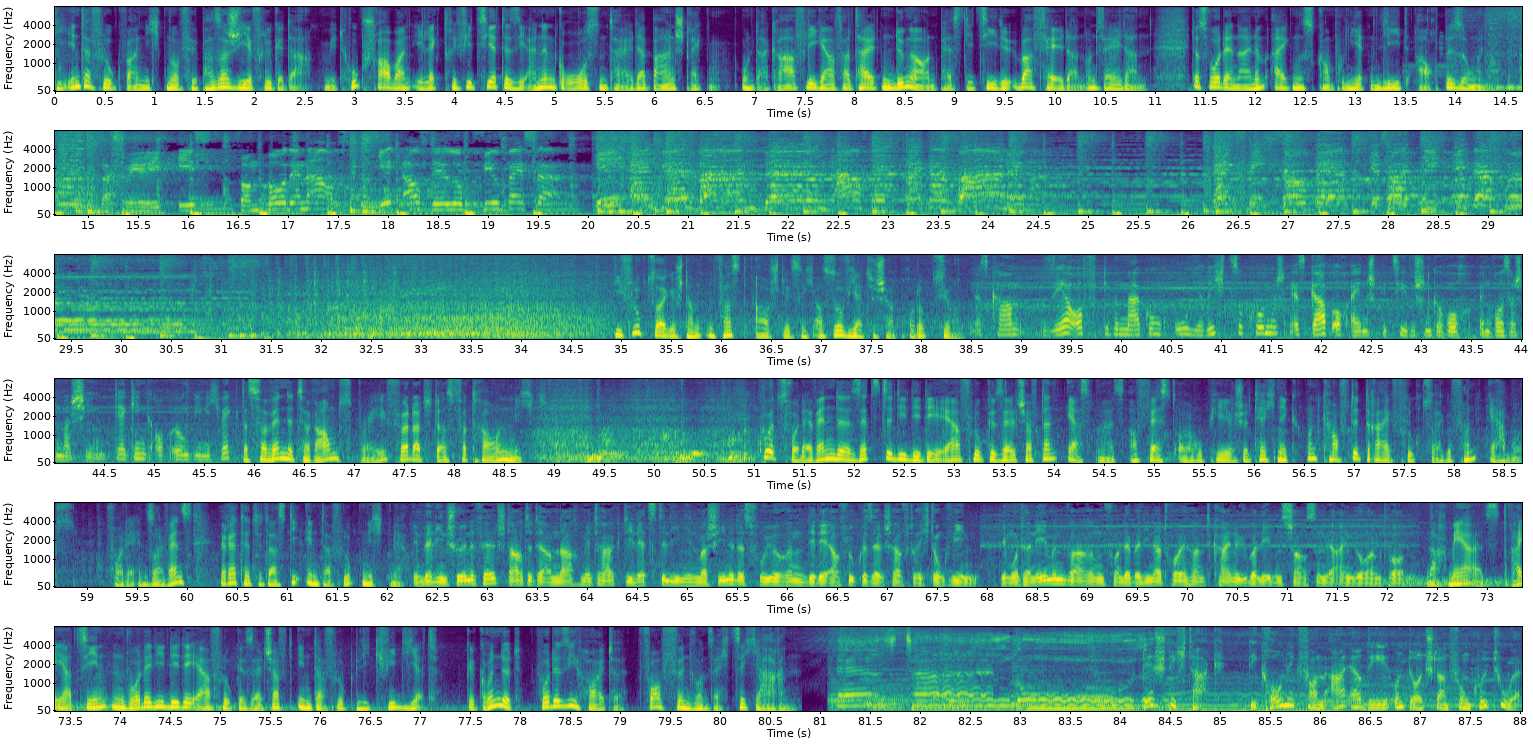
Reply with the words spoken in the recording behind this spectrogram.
Die Interflug war nicht nur für Passagierflüge da. Mit Hubschraubern elektrifizierte sie einen großen Teil der Bahnstrecken. Und Agrarflieger verteilten Dünger und Pestizide über Feldern und Wäldern. Das wurde in einem eigens komponierten Lied auch besungen. Was schwierig ist vom Boden aus, geht aus der Luft viel besser. Die Enkel wandern Die Flugzeuge stammten fast ausschließlich aus sowjetischer Produktion. Es kam sehr oft die Bemerkung, oh, hier riecht so komisch. Es gab auch einen spezifischen Geruch in russischen Maschinen. Der ging auch irgendwie nicht weg. Das verwendete Raumspray förderte das Vertrauen nicht. Kurz vor der Wende setzte die DDR-Fluggesellschaft dann erstmals auf westeuropäische Technik und kaufte drei Flugzeuge von Airbus. Vor der Insolvenz rettete das die Interflug nicht mehr. In Berlin-Schönefeld startete am Nachmittag die letzte Linienmaschine des früheren DDR-Fluggesellschaft Richtung Wien. Dem Unternehmen waren von der Berliner Treuhand keine Überlebenschancen mehr eingeräumt worden. Nach mehr als drei Jahrzehnten wurde die DDR-Fluggesellschaft Interflug liquidiert. Gegründet wurde sie heute, vor 65 Jahren. Der Stichtag. Die Chronik von ARD und Deutschlandfunk Kultur.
